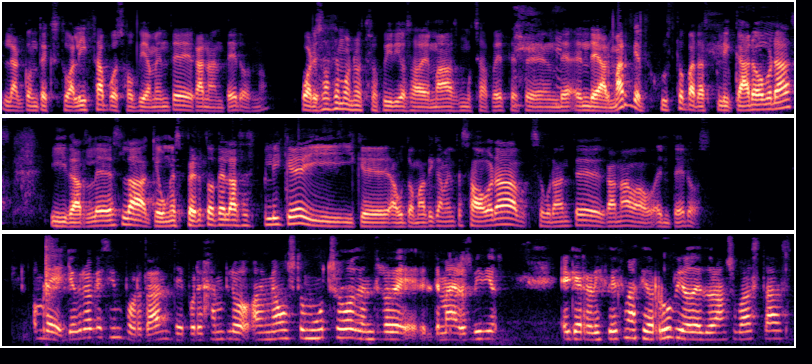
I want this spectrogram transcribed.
la contextualiza, pues obviamente gana enteros, ¿no? Por eso hacemos nuestros vídeos además muchas veces en, The Art Market, justo para explicar obras y darles la, que un experto te las explique y que automáticamente esa obra seguramente gana enteros. Hombre, yo creo que es importante. Por ejemplo, a mí me gustó mucho dentro del tema de los vídeos el que realizó Ignacio Rubio de Durán Subastas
